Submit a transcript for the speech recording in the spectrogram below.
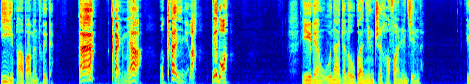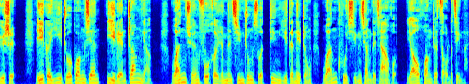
一把把门推开。哎，干什么呀？我看见你了，别躲！一脸无奈的楼冠宁只好放人进来。于是，一个衣着光鲜、一脸张扬、完全符合人们心中所定义的那种纨绔形象的家伙，摇晃着走了进来，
